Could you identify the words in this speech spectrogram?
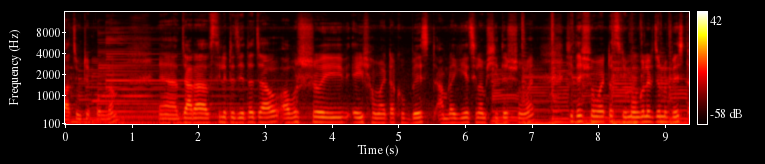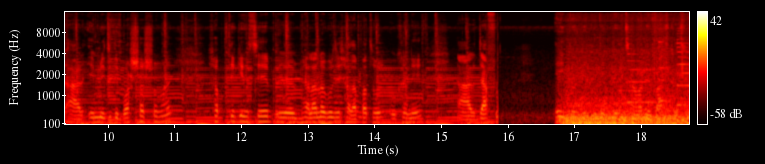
বাসে উঠে পড়লাম। যারা সিলেটে যেতে চাও, অবশ্যই এই সময়টা খুব বেস্ট আমরা গিয়েছিলাম শীতের সময়। শীতের সময়টা শ্রীমঙ্গলের জন্য বেস্ট আর এমনি যদি বর্ষার সময় সব থেকে হচ্ছে ভেলানগর যে সাদা পাথর, ওখানে। আর জাফর এই তো দেখতে হচ্ছে আমাদের বাসটা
